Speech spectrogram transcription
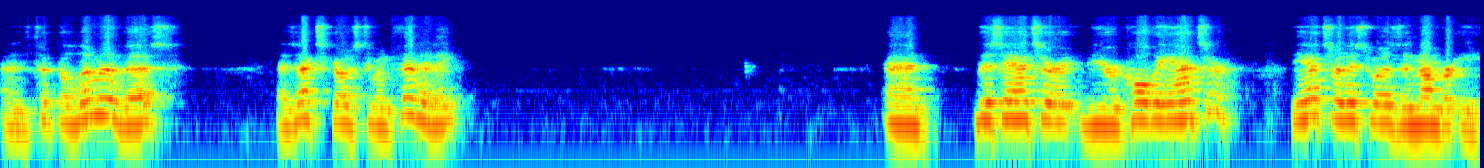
and you took the limit of this as x goes to infinity. And this answer, do you recall the answer? The answer to this was the number e.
